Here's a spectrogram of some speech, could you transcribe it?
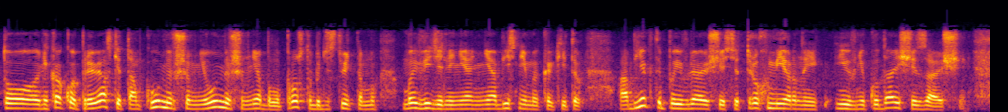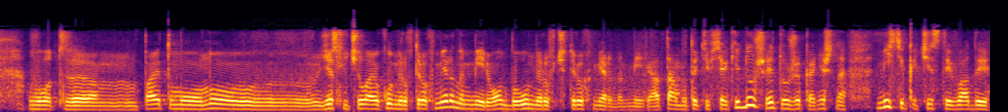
то никакой привязки там к умершим, не умершим не было. Просто бы действительно мы видели не, необъяснимые какие-то объекты, появляющиеся, трехмерные и в никуда исчезающие. Вот, эм, поэтому, ну, если человек умер в трехмерном мире, он бы умер в четырехмерном мире. А там вот эти всякие души, это уже, конечно, мистика чистой воды.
